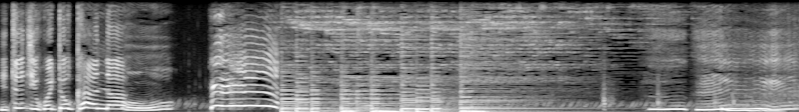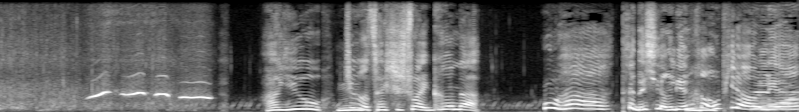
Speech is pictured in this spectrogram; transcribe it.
你自己回头看呢。哦，嗯嗯哎呦，这才是帅哥呢！哇，他的项链好漂亮，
